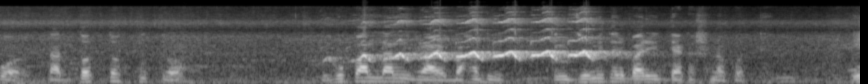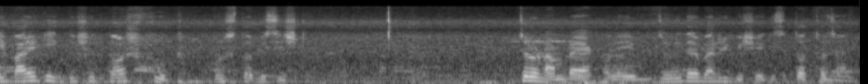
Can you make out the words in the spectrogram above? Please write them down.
পর তার দত্তক পুত্র গোপাললাল রায় বাহাদুর এই জমিদার বাড়ির দেখাশোনা করতেন। এই বাড়িটি দুশো দশ ফুট প্রস্থ বিশিষ্ট চলুন আমরা এখন এই জমিদার বাড়ির বিষয়ে কিছু তথ্য জানব।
